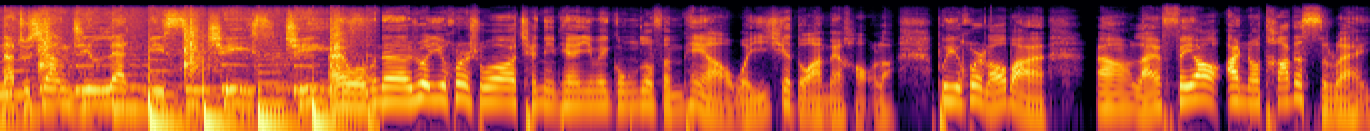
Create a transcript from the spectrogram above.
拿出相机，Let me see cheese cheese。哎，我们的若一会儿说，前几天因为工作分配啊，我一切都安排好了。不一会儿，老板啊来，非要按照他的思路来。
